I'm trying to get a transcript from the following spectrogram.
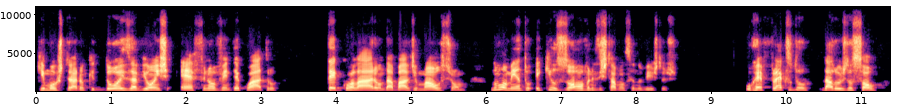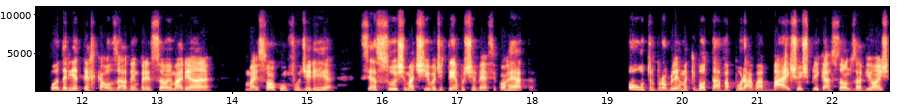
que mostraram que dois aviões F-94 decolaram da base de Malmstrom no momento em que os OVNIs estavam sendo vistos. O reflexo do, da luz do Sol poderia ter causado a impressão em Mariana, mas só confundiria se a sua estimativa de tempo estivesse correta. Outro problema que botava por água abaixo a explicação dos aviões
